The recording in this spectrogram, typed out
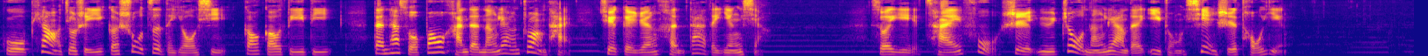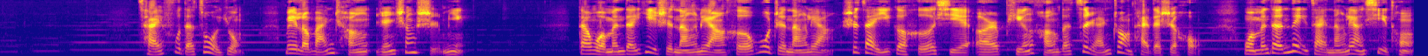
股票就是一个数字的游戏，高高低低，但它所包含的能量状态却给人很大的影响。所以，财富是宇宙能量的一种现实投影。财富的作用，为了完成人生使命。当我们的意识能量和物质能量是在一个和谐而平衡的自然状态的时候，我们的内在能量系统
